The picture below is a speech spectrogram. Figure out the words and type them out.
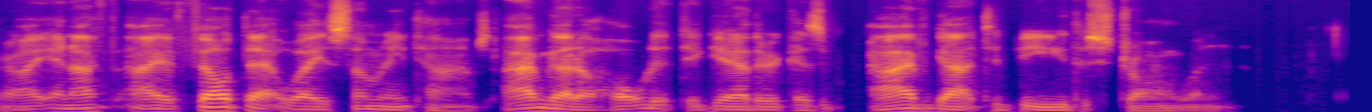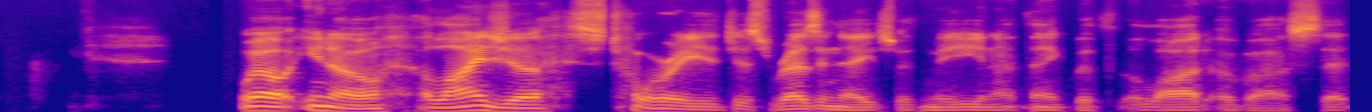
Right. And I, I felt that way so many times. I've got to hold it together because I've got to be the strong one. Well, you know, Elijah's story just resonates with me, and I think with a lot of us that,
